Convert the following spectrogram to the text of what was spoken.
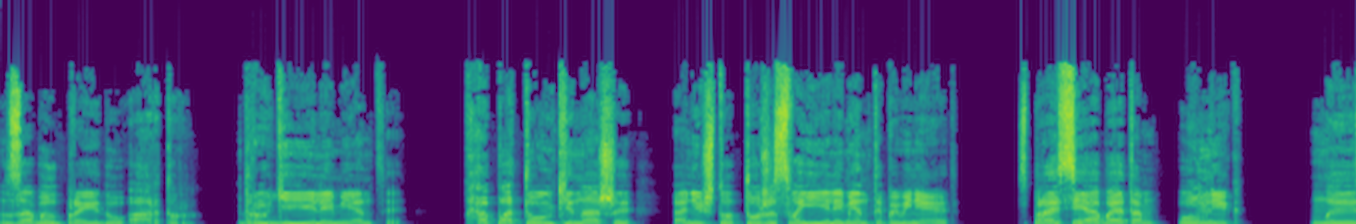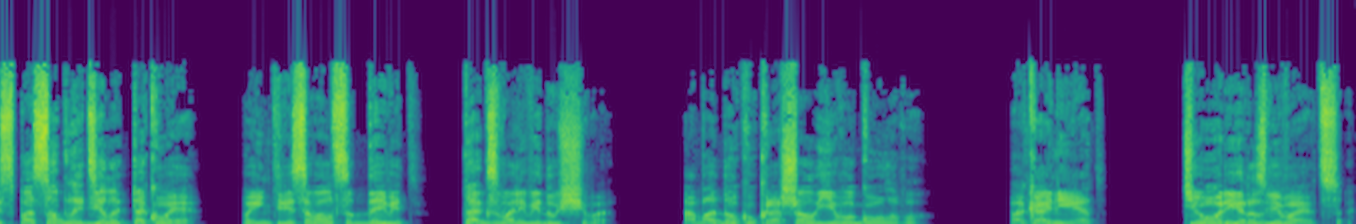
Забыл про еду Артур. Другие элементы. А потомки наши, они что, тоже свои элементы поменяют? Спроси об этом, умник. Мы способны делать такое? Поинтересовался Дэвид, так звали ведущего. Ободок украшал его голову. Пока нет. Теории развиваются.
